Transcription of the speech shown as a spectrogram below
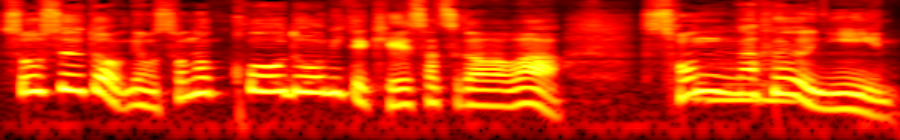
そうすると、でもその行動を見て警察側は、そんな風に、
